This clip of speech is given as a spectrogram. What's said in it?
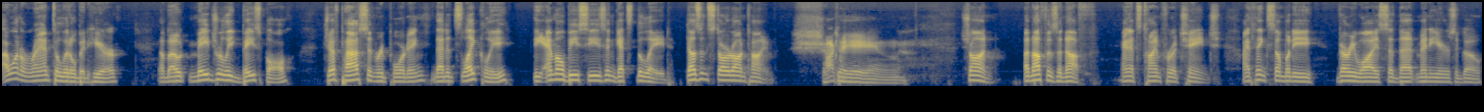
I want to rant a little bit here about Major League Baseball. Jeff Passan reporting that it's likely the MLB season gets delayed, doesn't start on time. Shocking. Sean, enough is enough, and it's time for a change. I think somebody very wise said that many years ago.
